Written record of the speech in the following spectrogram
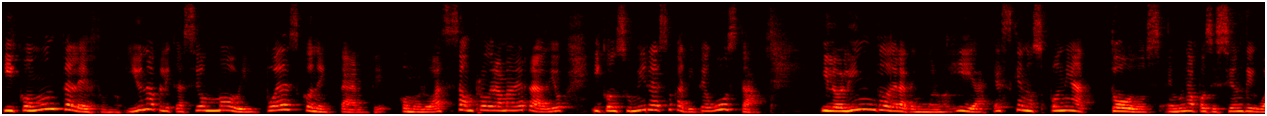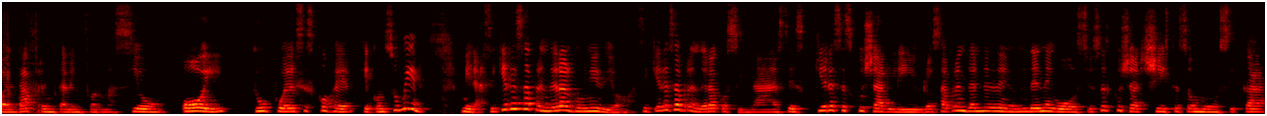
y con un teléfono y una aplicación móvil puedes conectarte como lo haces a un programa de radio y consumir eso que a ti te gusta. Y lo lindo de la tecnología es que nos pone a todos en una posición de igualdad frente a la información. Hoy tú puedes escoger qué consumir. Mira, si quieres aprender algún idioma, si quieres aprender a cocinar, si quieres escuchar libros, aprender de, negocios, escuchar chistes o música,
